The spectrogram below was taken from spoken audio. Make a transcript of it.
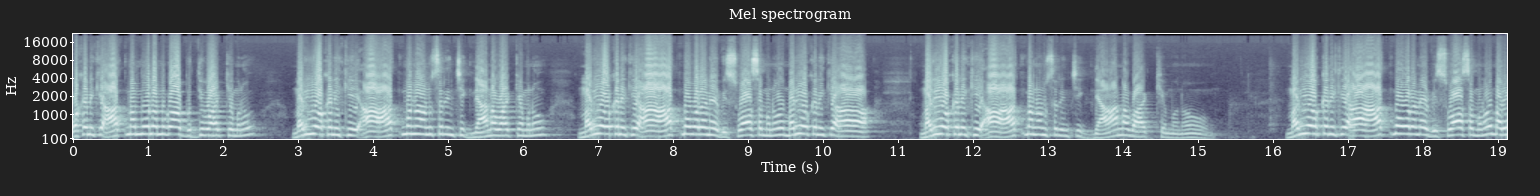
ఒకనికి ఆత్మ మూలముగా బుద్ధివాక్యమును మరి ఒకనికి ఆ ఆత్మను అనుసరించి జ్ఞానవాక్యమును మరి ఒకనికి ఆ ఆత్మ వలనే విశ్వాసమును మరి ఒకనికి ఆ మరి ఒకనికి ఆ ఆత్మను అనుసరించి జ్ఞానవాక్యమును. మరి ఒకరికి ఆ ఆత్మ వలనే విశ్వాసమును మరి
